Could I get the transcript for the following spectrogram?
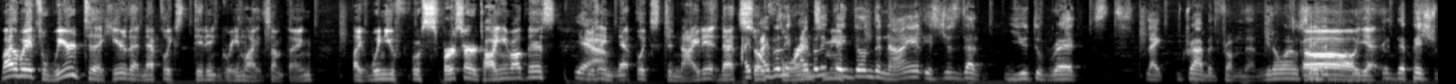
By the way, it's weird to hear that Netflix didn't greenlight something. Like when you first started talking about this, Yeah, Netflix denied it. That's I, so I believe I believe they don't deny it. It's just that YouTube Red like grab it from them. You know what I'm saying? Oh, Like, yeah. they, they pitched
